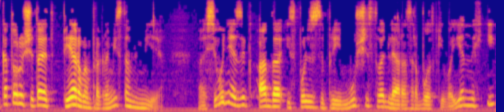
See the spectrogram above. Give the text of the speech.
которую считают первым программистом в мире. А, сегодня язык Ада используется преимущество для разработки военных и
